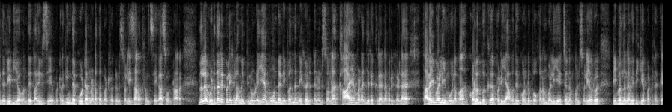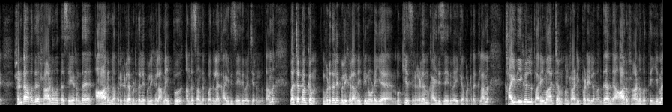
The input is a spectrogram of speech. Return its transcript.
இந்த வீடியோ வந்து பதிவு செய்யப்பட்டிருக்கு. இந்த கூட்டம் நடத்தப்பட்டிருக்குன்னு சொல்லி சரத் பொன்சேகா சொல்கிறார் இதில் விடுதலை புலிகள் அமைப்பினுடைய மூன்று நிபந்தனைகள் என்னென்னு சொன்னால் காயமடைஞ்சிருக்கிற நபர்களை தரைவழி மூலமாக கொழும்புக்கு அப்படியாவது கொண்டு போகணும் வெளியேற்றணும்னு சொல்லி ஒரு நிபந்தனை விதிக்கப்பட்டிருக்கு. ரெண்டாவது ராணுவத்தை சேர்ந்த ஆறு நபர்களை விடுதலை புலிகள் அமைப்பு அந்த சந்தர்ப்பத்தில் கைது செய்து வச்சிருந்ததாம். மற்ற பக்கம் விடுதலை புலிகள் அமைப்பினுடைய முக்கியஸ்தர்களும் கைது செய்து வைக்கப்பட்டிருக்கலாம். கைதிகள் பரிமாற்றம் என்ற அடிப்படையில் வந்து அந்த ஆறு இராணுவத்தையும்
